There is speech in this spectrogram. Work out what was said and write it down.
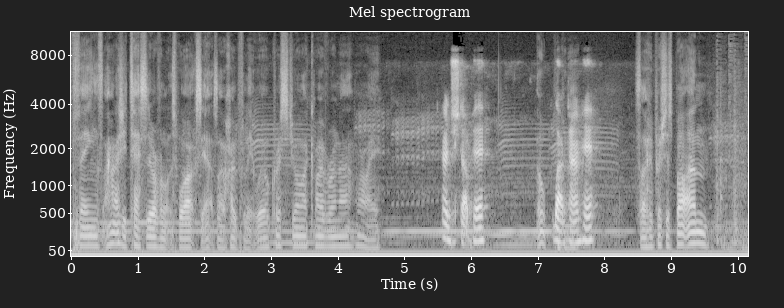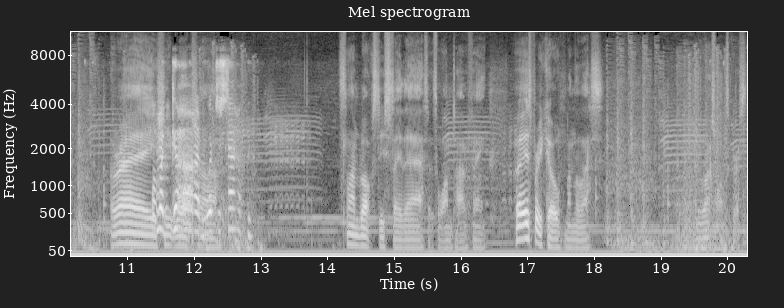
things. I haven't actually tested whether or not this works yet, so hopefully it will. Chris, do you want to come over and uh, where are you? I'm just up here. Oh, Well, down here. so if we push this button, hooray! Oh my god, what just happened? Slime blocks do stay there, so it's a one-time thing. But it is pretty cool, nonetheless. Any last ones, Chris?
